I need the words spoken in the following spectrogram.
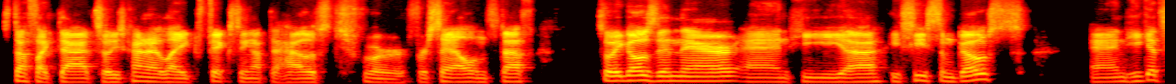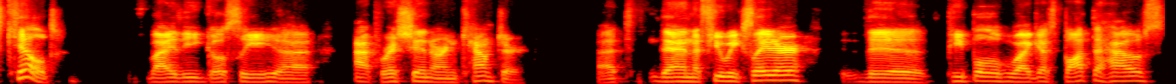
stuff like that. So he's kind of like fixing up the house for for sale and stuff. So he goes in there and he uh, he sees some ghosts, and he gets killed by the ghostly uh, apparition or encounter. Uh, then a few weeks later, the people who I guess bought the house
